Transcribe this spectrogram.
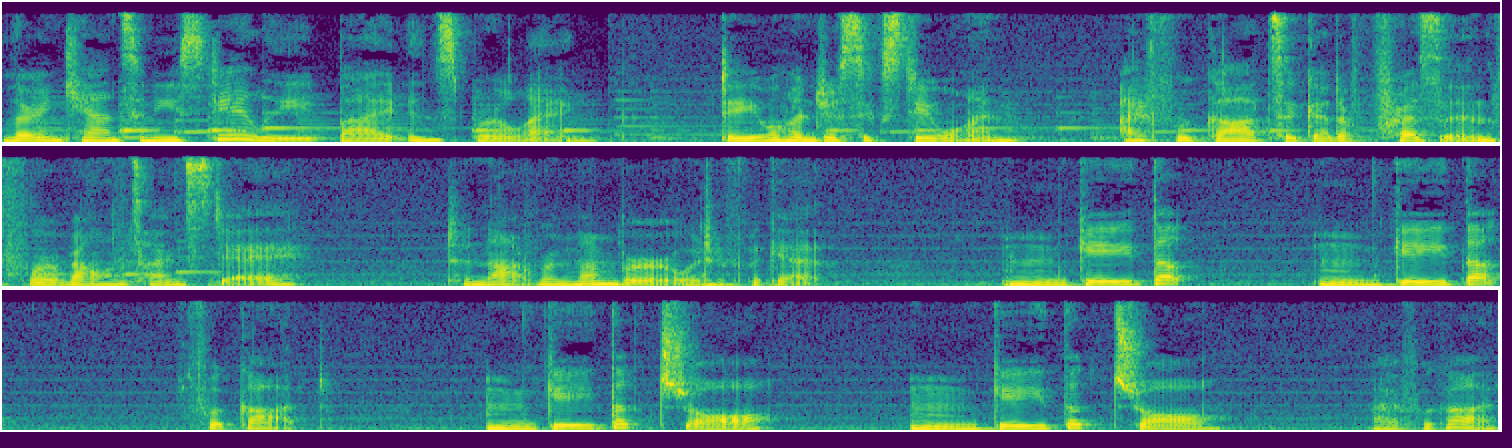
Learn Cantonese daily by Inspirlang. Day 161. I forgot to get a present for Valentine's Day. To not remember or to forget. 唔记得，唔记得，forgot。唔记得咗，唔记得咗，I forgot。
